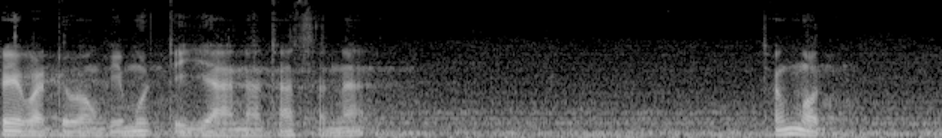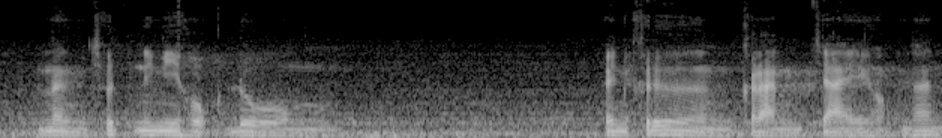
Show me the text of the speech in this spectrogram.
เรียกว่าดวงวิมุตติญาณทัศนะ ทั้งหมด หนึ่งชุดนี้มีหกดวง เป็นเครื่องกลั่นใจของท่าน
